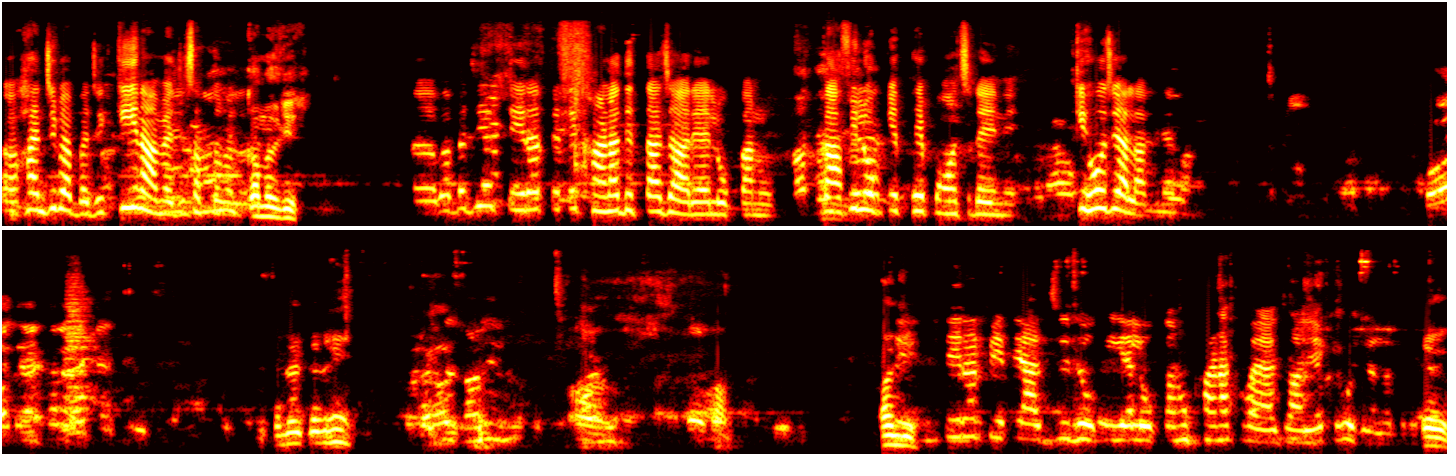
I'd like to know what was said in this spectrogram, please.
ਹਾਂਜੀ ਬਾਬਾ ਜੀ ਕੀ ਨਾਮ ਹੈ ਜੀ ਸਭ ਤੋਂ ਪਹਿਲਾਂ? ਕਮਲਜੀਤ। ਅਹ ਬਾਬਾ ਜੀ ਅੱਜ 13 ਰੁਪਏ ਤੇ ਖਾਣਾ ਦਿੱਤਾ ਜਾ ਰਿਹਾ ਹੈ ਲੋਕਾਂ ਨੂੰ। ਕਾਫੀ ਲੋਕ ਇੱਥੇ ਪਹੁੰਚ ਰਹੇ ਨੇ। ਕਿਹੋ ਜਿਹਾ ਲੱਗ ਰਿਹਾ ਹਾਂਜੀ। 13 ਰੁਪਏ ਤੇ ਅੱਜ ਜੋ ਕੀ ਹੈ ਲੋਕਾਂ ਨੂੰ ਖਾਣਾ ਖਵਾਇਆ ਜਾ ਰਿਹਾ ਕਿਹੋ ਜਿਹਾ ਲੱਗ ਰਿਹਾ? ਇਹ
